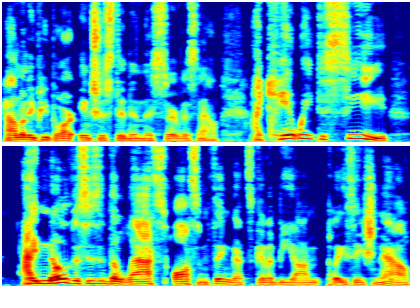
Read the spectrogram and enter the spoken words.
how many people are interested in this service now i can't wait to see i know this isn't the last awesome thing that's going to be on playstation now.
